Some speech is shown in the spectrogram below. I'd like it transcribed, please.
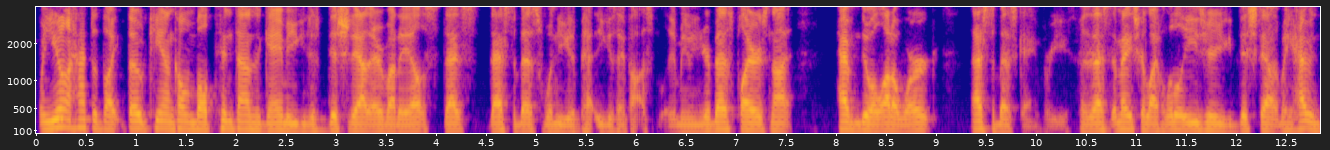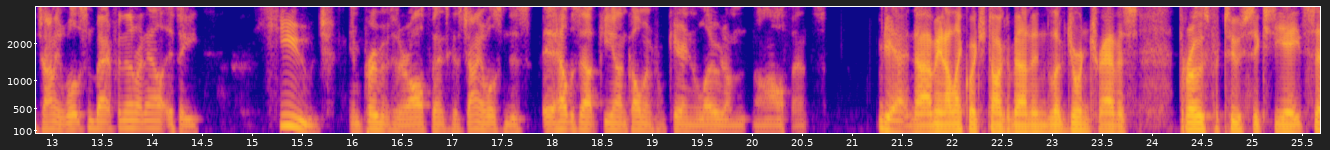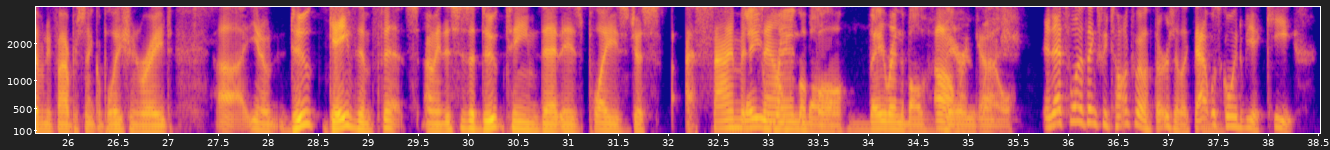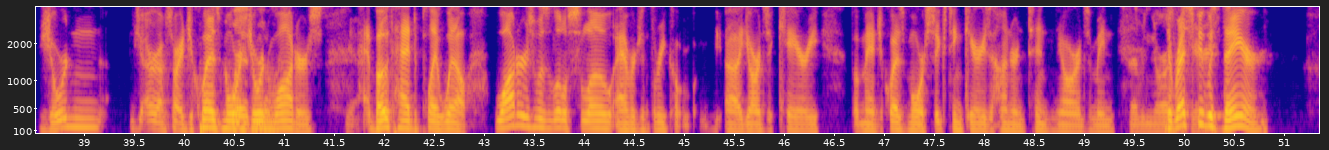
when you don't have to like throw Keon Coleman ball ten times a game, but you can just dish it out to everybody else. That's that's the best win you could you could say possibly. I mean, your best player is not having to do a lot of work. That's the best game for you. That's it makes your life a little easier. You can dish it out. But having Johnny Wilson back for them right now is a huge improvement to their offense because Johnny Wilson just it helps out Keon Coleman from carrying the load on, on offense. Yeah, no, I mean, I like what you talked about. And look, Jordan Travis throws for 268, 75% completion rate. Uh, you know, Duke gave them fits. I mean, this is a Duke team that is plays just assignment They sound ran the football. ball. They ran the ball Oh very my well. And that's one of the things we talked about on Thursday. Like that was Mhm. going to be a key. Jordan, or I'm sorry, Jaquez Moore and Jordan Moore. Waters Yeah. both had to play well. Waters was a little slow, averaging three uh, yards a carry, but man, Jaquez Moore, 16 carries, 110 yards. I mean, yards the recipe was there.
